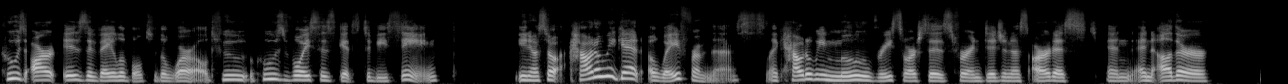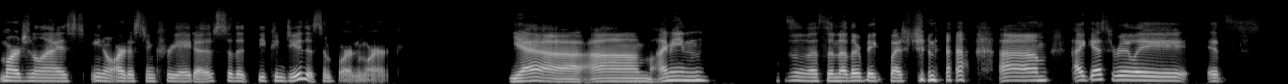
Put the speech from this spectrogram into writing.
whose art is available to the world who whose voices gets to be seen you know so how do we get away from this? Like how do we move resources for indigenous artists and and other marginalized you know artists and creatives so that you can do this important work? Yeah um i mean that's another big question. Um i guess really it's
